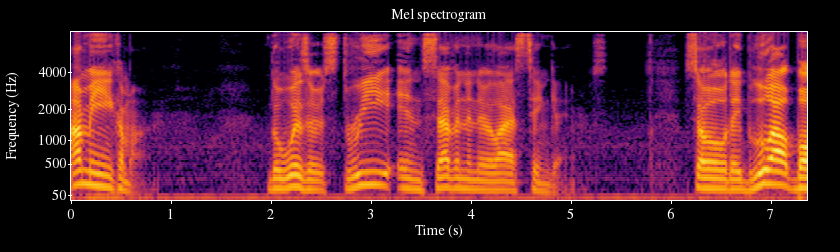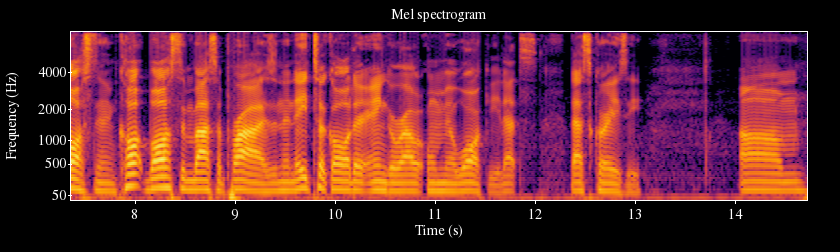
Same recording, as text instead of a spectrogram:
I mean, come on. The Wizards three and seven in their last ten games. So they blew out Boston, caught Boston by surprise, and then they took all their anger out on Milwaukee. That's that's crazy. Um,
